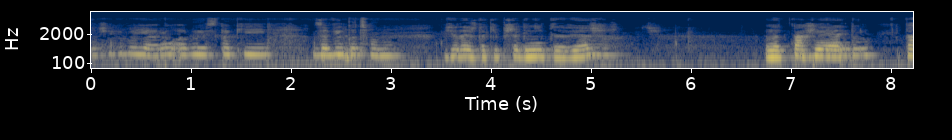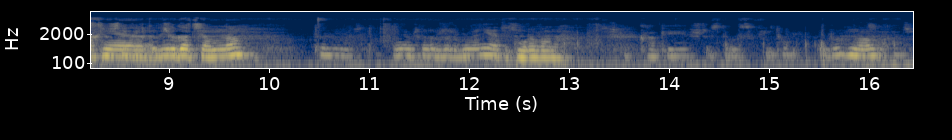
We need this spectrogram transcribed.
on się chyba jarał, albo jest taki zawilgocony. Mi się wydaje, że taki przegnity, wiesz? One pachnie, Żyrandol. pachnie Strasznie wilgocią, no. To nie jest. Nie wiem, czy my dobrze robimy. Nie, to jest murowane. Coś mi kapie jeszcze z tego sufitu. No. Słuchać.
